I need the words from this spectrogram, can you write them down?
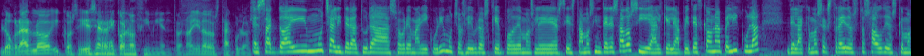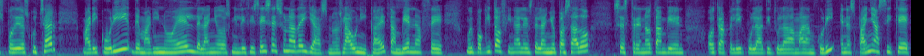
lograrlo y conseguir ese reconocimiento, ¿no? Lleno de obstáculos. Exacto, hay mucha literatura sobre Marie Curie, muchos libros que podemos leer si estamos interesados y al que le apetezca una película de la que hemos extraído estos audios que hemos podido escuchar, Marie Curie de Marie Noël del año 2016 es una de ellas, no es la única, ¿eh? también hace muy poquito, a finales del año pasado, se estrenó también otra película titulada Madame Curie en España, así que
